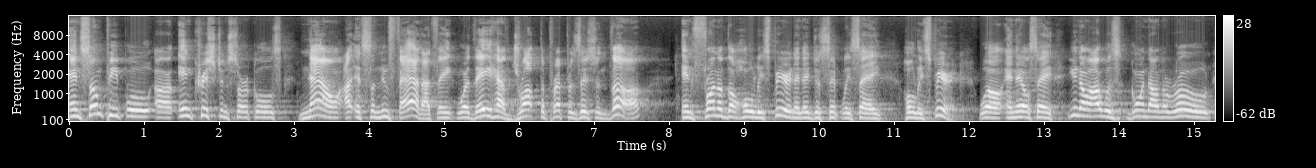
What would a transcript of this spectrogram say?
And some people uh, in Christian circles now, uh, it's a new fad, I think, where they have dropped the preposition the in front of the Holy Spirit and they just simply say Holy Spirit. Well, and they'll say, you know, I was going down the road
